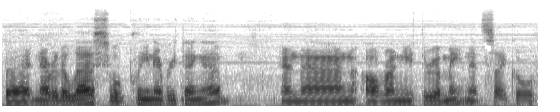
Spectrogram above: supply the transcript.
But nevertheless, we'll clean everything up and then I'll run you through a maintenance cycle.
